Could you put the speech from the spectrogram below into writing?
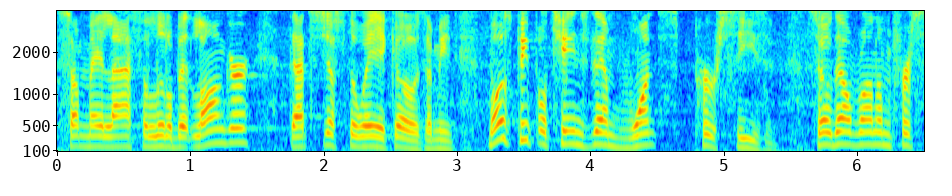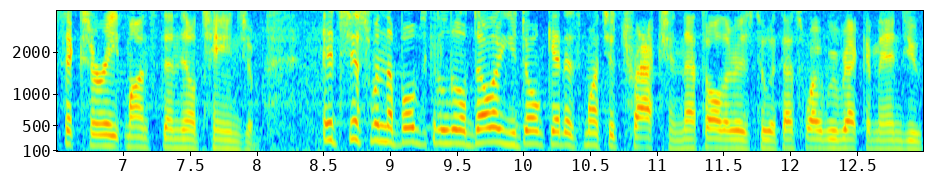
Some may last a little bit longer. That's just the way it goes. I mean, most people change them once per season. So they'll run them for six or eight months, then they'll change them. It's just when the bulbs get a little duller, you don't get as much attraction. That's all there is to it. That's why we recommend you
